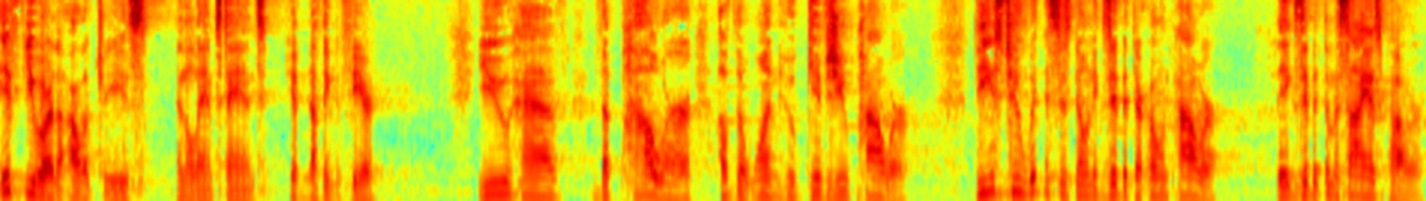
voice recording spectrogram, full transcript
If you are the olive trees and the lampstands, you have nothing to fear. You have the power of the one who gives you power. These two witnesses don't exhibit their own power, they exhibit the Messiah's power.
